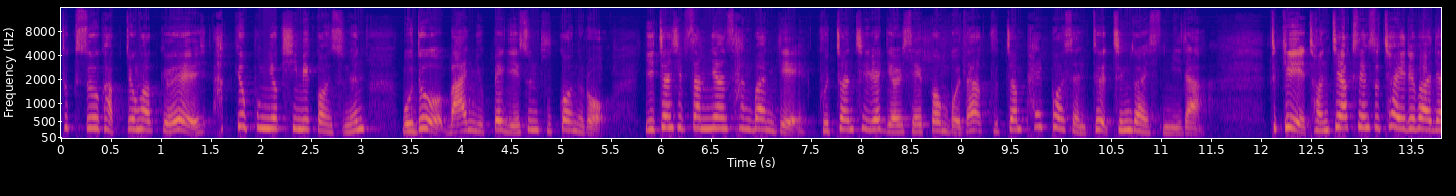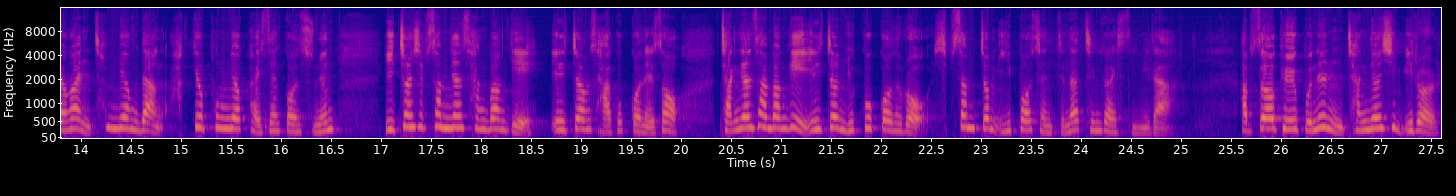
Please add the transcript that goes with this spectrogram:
특수 각종 학교의 학교 폭력 심의 건수는 모두 1,662건으로 2013년 상반기 9,713건보다 9.8% 증가했습니다. 특히 전체 학생 수 차이를 반영한 1000명당 학교 폭력 발생 건수는 2013년 상반기 1.49건에서 작년 상반기 1.69건으로 13.2%나 증가했습니다. 앞서 교육부는 작년 11월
